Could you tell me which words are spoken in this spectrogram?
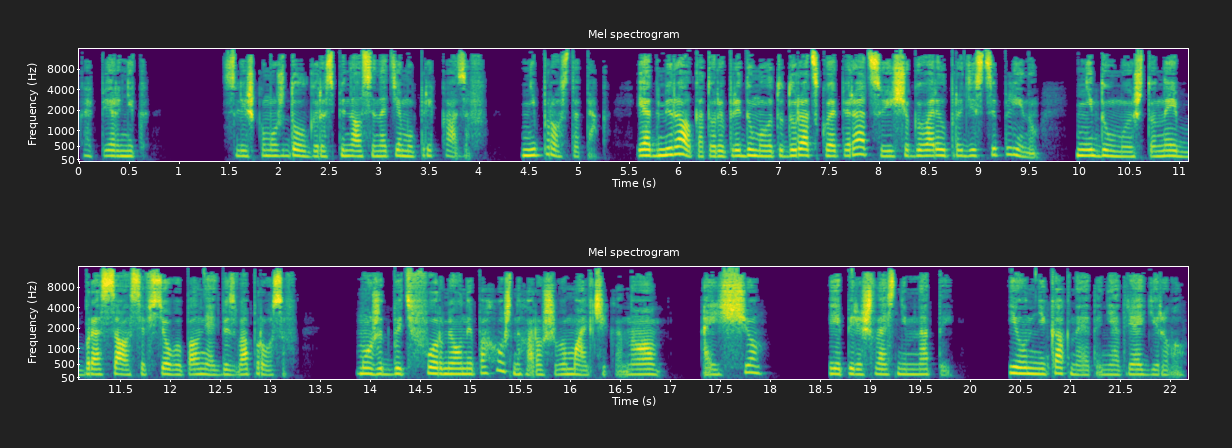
Коперник слишком уж долго распинался на тему приказов. Не просто так. И адмирал, который придумал эту дурацкую операцию, еще говорил про дисциплину. Не думаю, что Нейб бросался все выполнять без вопросов. Может быть, в форме он и похож на хорошего мальчика, но... А еще я перешла с ним на «ты», и он никак на это не отреагировал.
